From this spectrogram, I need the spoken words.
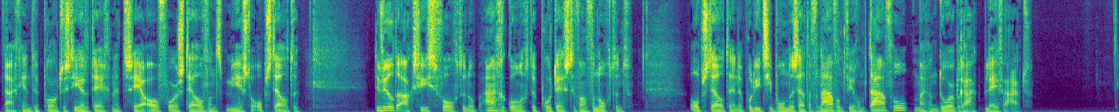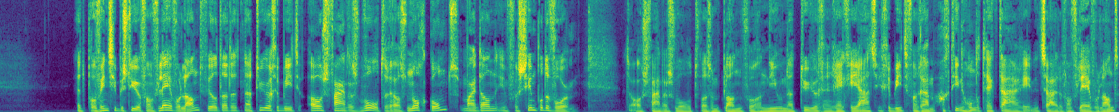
De agenten protesteerden tegen het CAO-voorstel van minister Opstelten. De wilde acties volgden op aangekondigde protesten van vanochtend. Opstelten en de politiebonden zaten vanavond weer om tafel, maar een doorbraak bleef uit. Het provinciebestuur van Flevoland wil dat het natuurgebied Oostvaarderswold er alsnog komt, maar dan in versimpelde vorm. Het Oostvaarderswold was een plan voor een nieuw natuur- en recreatiegebied van ruim 1800 hectare in het zuiden van Flevoland,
